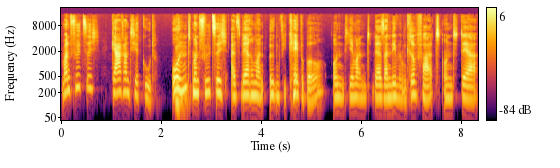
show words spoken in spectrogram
Man fühlt sich garantiert gut. Und man fühlt sich, als wäre man irgendwie capable und jemand, der sein Leben im Griff hat und der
